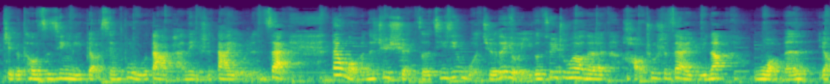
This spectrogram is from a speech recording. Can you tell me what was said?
这个投资经理表现不如大盘的也是大有人在。但我们呢去选择基金，我觉得有一个最重要的好处是在于呢，我们要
